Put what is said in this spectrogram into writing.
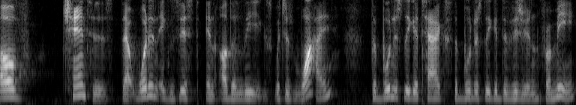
of chances that wouldn't exist in other leagues, which is why the Bundesliga tax, the Bundesliga division, for me,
